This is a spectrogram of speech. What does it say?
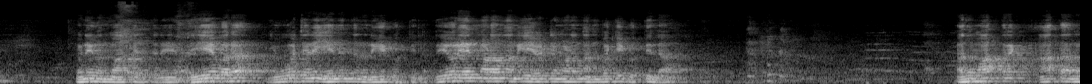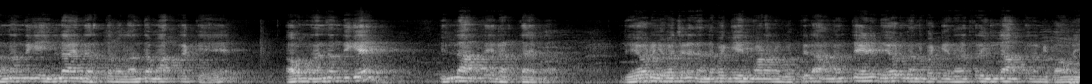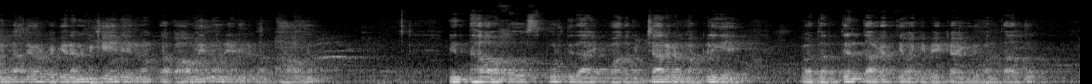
ಕೊನೆಗೊಂದು ಮಾತು ಹೇಳ್ತೇನೆ. ದೇವರ ಯೋಜನೆ ಏನೆಂದು ನನಗೆ ಗೊತ್ತಿಲ್ಲ. ದೇವರು ಏನು ಮಾಡೋದು ನನಗೆ ಯೋಚನೆ ಮಾಡೋದು ನನ್ನ ಬಗ್ಗೆ ಗೊತ್ತಿಲ್ಲ. ಅದು ಮಾತ್ರ ಆತ ನನ್ನೊಂದಿಗೆ ಇಲ್ಲ ಎಂದು ಅರ್ಥವಲ್ಲ ಅಂದ ಮಾತ್ರಕ್ಕೆ ಅವನು ನನ್ನೊಂದಿಗೆ ಇಲ್ಲ ಅಂತ ಏನು ಅರ್ಥ ಇಲ್ಲ. ದೇವರ ಯೋಚನೆ ನನ್ನ ಬಗ್ಗೆ ಏನು ಮಾಡೋಣ ಗೊತ್ತಿಲ್ಲ. ಹಂಗಂತ ಹೇಳಿ ದೇವರು ನನ್ನ ಬಗ್ಗೆ ನನ್ನ ಹತ್ರ ಇಲ್ಲ ಅಂತ ನನಗೆ ಭಾವನೆ ಇಲ್ಲ. ದೇವರ ಬಗ್ಗೆ ನಂಬಿಕೆ ಇದೆ ಎನ್ನುವಂಥ ಭಾವನೆಯನ್ನು ಅವನು ಹೇಳಿರುವಂತಹ ಅವನು. ಇಂತಹ ಒಂದು ಸ್ಫೂರ್ತಿದಾಯಕವಾದ ವಿಚಾರಗಳು ಮಕ್ಕಳಿಗೆ ಇವತ್ತು ಅತ್ಯಂತ ಅಗತ್ಯವಾಗಿ ಬೇಕಾಗಿರುವಂಥದ್ದು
